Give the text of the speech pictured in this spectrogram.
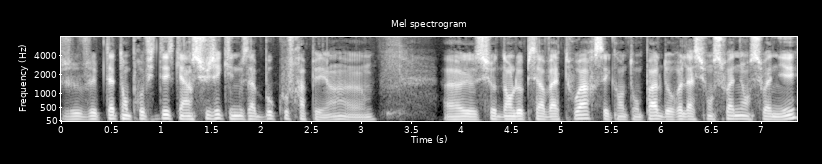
je vais peut-être en profiter, parce qu'il y a un sujet qui nous a beaucoup frappé. Hein, euh, euh, dans l'observatoire, c'est quand on parle de relations soignants-soignés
